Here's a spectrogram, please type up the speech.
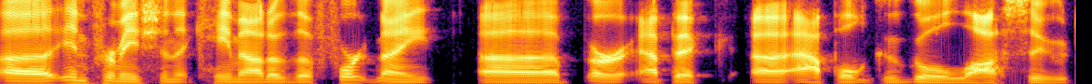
uh, information that came out of the fortnite uh, or Epic, uh, Apple, Google lawsuit.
